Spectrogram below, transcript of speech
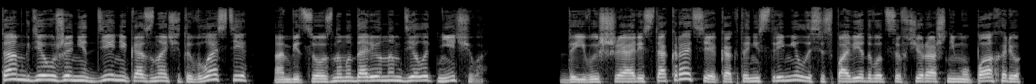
Там, где уже нет денег, а значит и власти, амбициозным одаренным делать нечего. Да и высшая аристократия как-то не стремилась исповедоваться вчерашнему пахарю,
